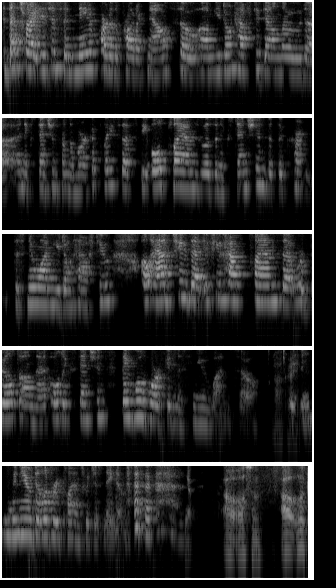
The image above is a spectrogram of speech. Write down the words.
That's right. It's just a native part of the product now. So um, you don't have to download uh, an extension from the marketplace. That's the old plans was an extension, but the current this new one you don't have to. I'll add to that if you have plans that were built on that old extension, they will work in this new one. So oh, the new delivery plans, which is native. yep. Oh, awesome. Oh, look,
